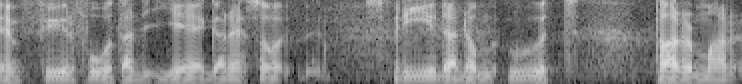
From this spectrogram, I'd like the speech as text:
en fyrfotad jägare så sprider de ut tarmar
